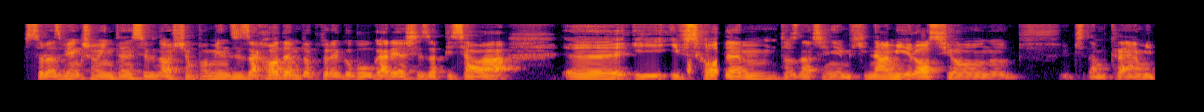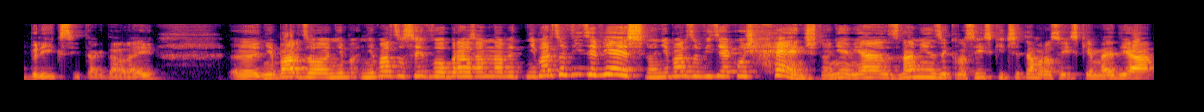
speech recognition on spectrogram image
z coraz większą intensywnością pomiędzy Zachodem, do którego Bułgaria się zapisała, yy, i, Wschodem, to znaczy nie wiem, Chinami, Rosją, no, czy tam krajami BRICS i tak dalej. Yy, nie bardzo, nie, nie, bardzo sobie wyobrażam, nawet nie bardzo widzę, wiesz, no nie bardzo widzę jakąś chęć. No nie wiem, ja znam język rosyjski, czytam rosyjskie media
